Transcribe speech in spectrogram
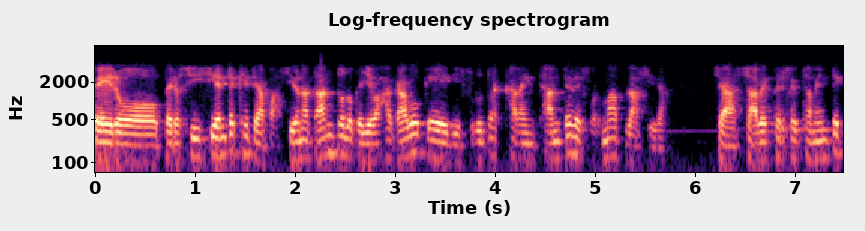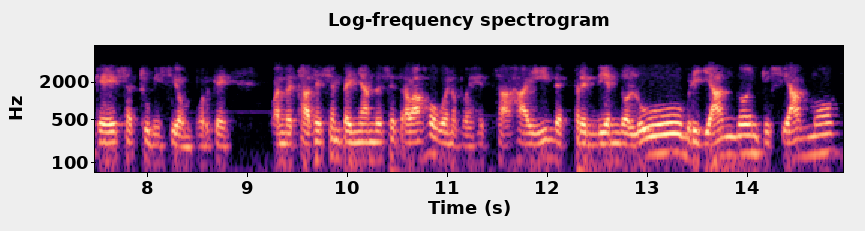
pero, pero sí sientes que te apasiona tanto lo que llevas a cabo que disfrutas cada instante de forma plácida. O sea, sabes perfectamente que esa es tu misión, porque cuando estás desempeñando ese trabajo, bueno, pues estás ahí desprendiendo luz, brillando, entusiasmo,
